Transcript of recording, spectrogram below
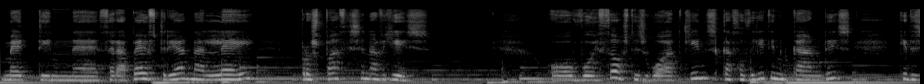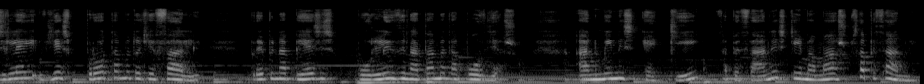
με την ε, θεραπεύτρια να λέει προσπάθησε να βγεις. Ο βοηθός της Watkins καθοδηγεί την Candice και της λέει βγες πρώτα με το κεφάλι, πρέπει να πιέζεις πολύ δυνατά με τα πόδια σου. Αν μείνεις εκεί θα πεθάνεις και η μαμά σου θα πεθάνει.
